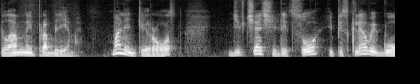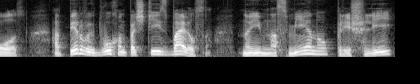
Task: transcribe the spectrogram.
главные проблемы. Маленький рост, девчачье лицо и писклявый голос. От первых двух он почти избавился, но им на смену пришли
